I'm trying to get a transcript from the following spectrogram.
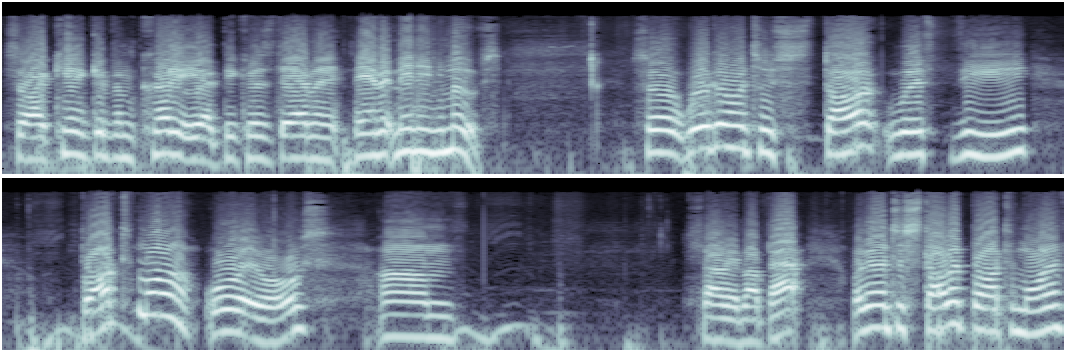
so I can't give them credit yet because they haven't they haven't made any moves. So we're going to start with the Baltimore Orioles. Um, sorry about that. We're going to start with Baltimore.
